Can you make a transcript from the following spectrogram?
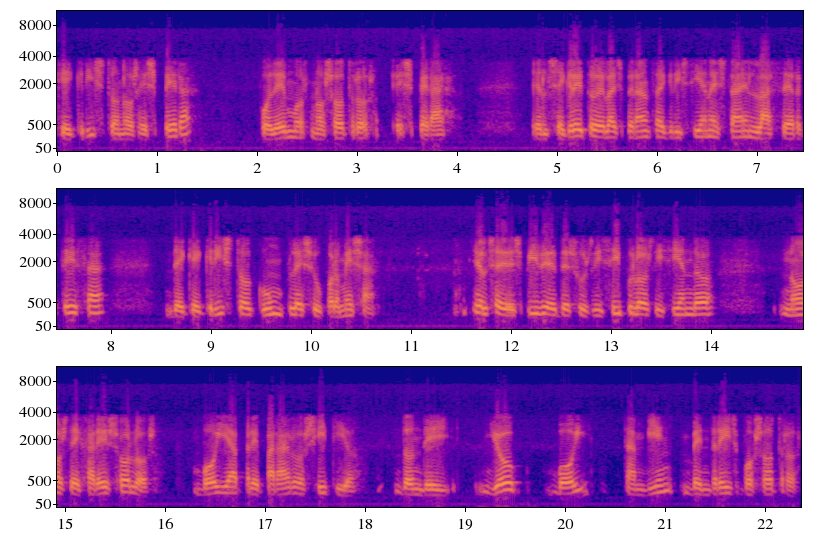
que Cristo nos espera, podemos nosotros esperar. El secreto de la esperanza cristiana está en la certeza de que Cristo cumple su promesa. Él se despide de sus discípulos diciendo, no os dejaré solos, voy a prepararos sitio donde yo voy, también vendréis vosotros.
